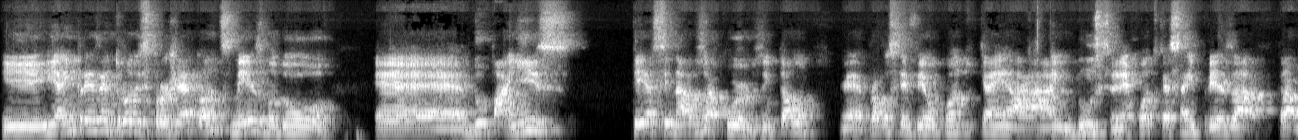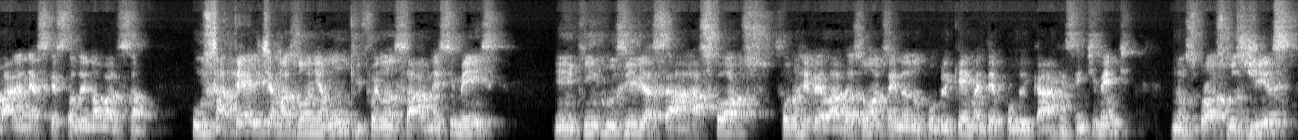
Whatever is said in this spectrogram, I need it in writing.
E, e a empresa entrou nesse projeto antes mesmo do, é, do país ter assinado os acordos. Então, é, para você ver o quanto que a, a indústria, né, quanto que essa empresa trabalha nessa questão da inovação o satélite Amazônia 1, que foi lançado nesse mês, em que inclusive as, as fotos foram reveladas ontem, ainda não publiquei, mas devo publicar recentemente, nos próximos dias.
